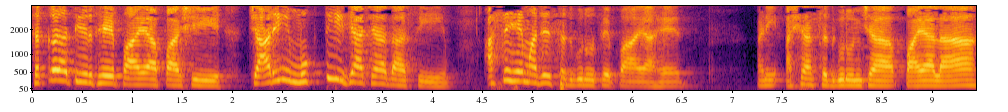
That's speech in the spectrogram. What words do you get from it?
सकळ तीर्थे पायापाशी चारी मुक्ती ज्याच्या दासी असे हे माझे सद्गुरूचे पाय आहेत. आणि अशा सद्गुरूंच्या पायाला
